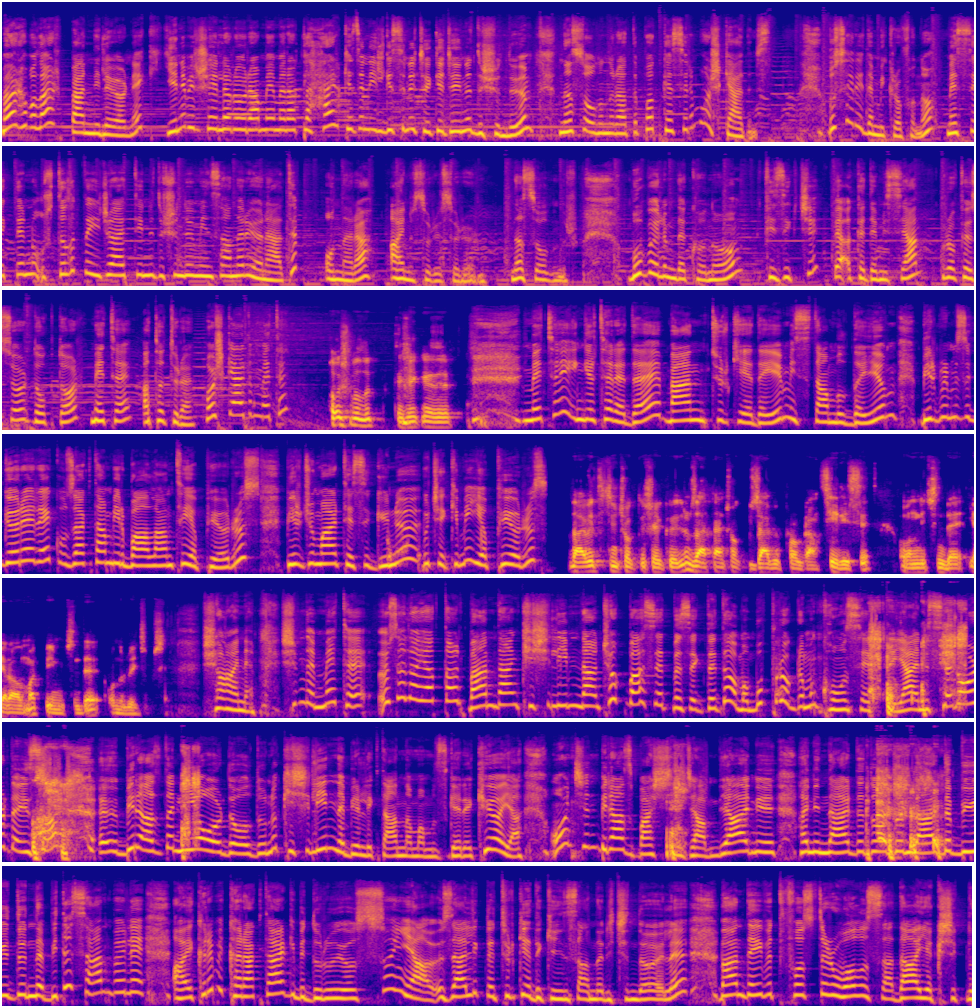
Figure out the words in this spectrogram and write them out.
Merhabalar, ben Nile Örnek. Yeni bir şeyler öğrenmeye merakla herkesin ilgisini çekeceğini düşündüğüm Nasıl Olunur adlı podcastlerime hoş geldiniz. Bu seride mikrofonu mesleklerini ustalıkla icra ettiğini düşündüğüm insanlara yöneltip onlara aynı soruyu soruyorum. Nasıl olunur? Bu bölümde konuğum fizikçi ve akademisyen Profesör Doktor Mete Atatürk'e. Hoş geldin Mete. Hoş bulduk. Teşekkür ederim. Mete İngiltere'de, ben Türkiye'deyim, İstanbul'dayım. Birbirimizi görerek uzaktan bir bağlantı yapıyoruz. Bir cumartesi günü bu çekimi yapıyoruz. Davet için çok teşekkür ederim. Zaten çok güzel bir program serisi. Onun içinde yer almak benim için de onur verici bir şey. Şahane. Şimdi Mete özel hayattan, benden, kişiliğimden çok bahsetmesek dedi ama bu programın konsepti. Yani sen oradaysan e, biraz da niye orada olduğunu kişiliğinle birlikte anlamamız gerekiyor ya. Onun için biraz başlayacağım. Yani hani nerede doğdun, nerede büyüdün de bir de sen böyle aykırı bir karakter gibi duruyorsun ya. Özellikle Türkiye'deki insanlar için de öyle. Ben David Foster Wallace'a daha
